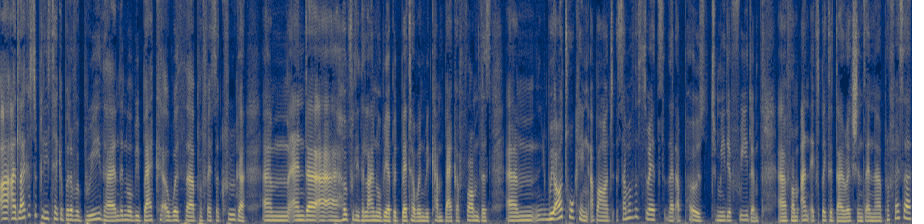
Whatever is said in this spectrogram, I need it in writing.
I'd like us to please take a bit of a breather and then we'll be back uh, with uh, Professor Kruger. Um, and uh, hopefully the line will be a bit better when we come back from this. Um, we are talking about some of the threats that are posed to media freedom uh, from unexpected directions. And uh, Professor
